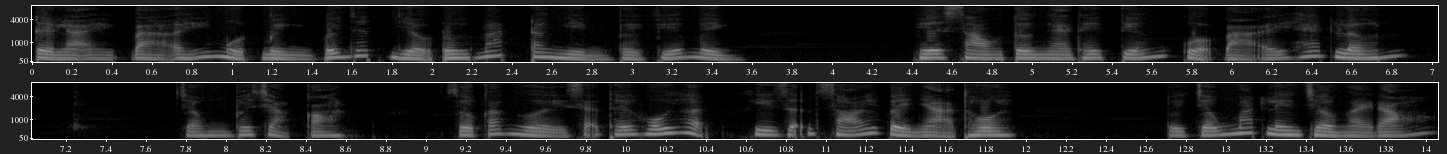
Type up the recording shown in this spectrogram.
để lại bà ấy một mình với rất nhiều đôi mắt đang nhìn về phía mình. Phía sau tôi nghe thấy tiếng của bà ấy hét lớn. Chồng với trả con, rồi các người sẽ thấy hối hận khi dẫn sói về nhà thôi. Tôi chống mắt lên chờ ngày đó.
